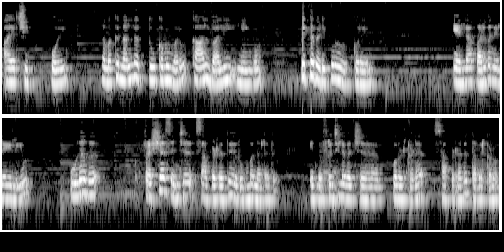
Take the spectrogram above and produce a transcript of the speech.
அயற்சி போய் நமக்கு நல்ல தூக்கமும் வரும் கால் வலி நீங்கும் பித்த வெடிப்பும் குறையும். எல்லா பருவநிலையிலையும் உணவு ஃப்ரெஷ்ஷாக செஞ்சு சாப்பிட்றது ரொம்ப நல்லது. இந்த ஃப்ரிட்ஜில் வச்ச பொருட்களை சாப்பிட்றத தவிர்க்கணும்.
